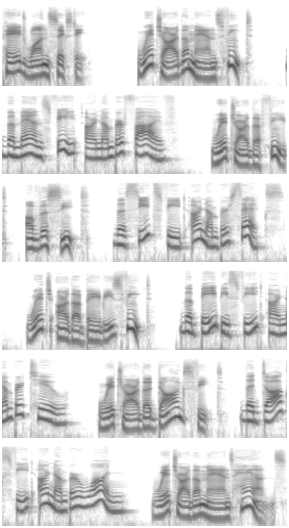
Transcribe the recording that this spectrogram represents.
Page 160. Which are the man's feet? The man's feet are number 5. Which are the feet of the seat? The seat's feet are number 6. Which are the baby's feet? The baby's feet are number 2. Which are the dog's feet? The dog's feet are number 1. Which are the man's hands?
